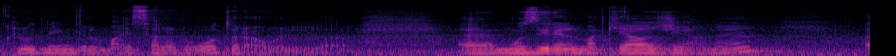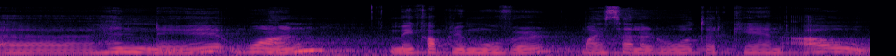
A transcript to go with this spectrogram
including ال micellar water أو ال- آه، مزيل المكياج يعني. آه، هن 1 ميك اب ريموفر مايسلر ووتر كان أو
